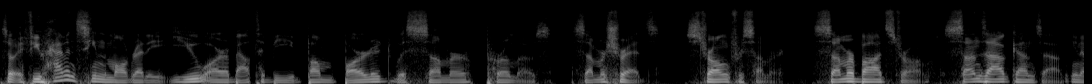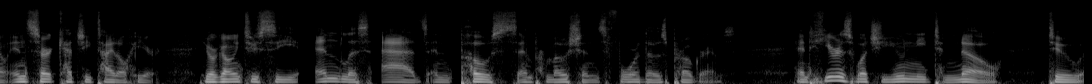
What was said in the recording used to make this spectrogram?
So if you haven't seen them already, you are about to be bombarded with summer promos, summer shreds, strong for summer, summer bod strong, suns out, guns out. You know, insert catchy title here. You're going to see endless ads and posts and promotions for those programs. And here's what you need to know to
